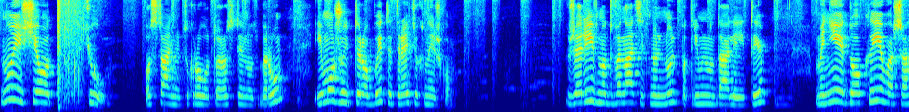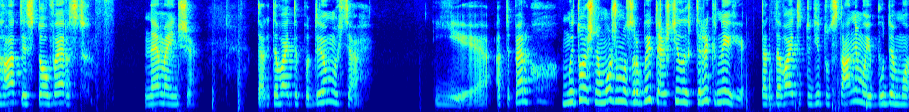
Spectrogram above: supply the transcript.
Ну і ще от цю останню цукрову тростину зберу. І можу йти робити третю книжку. Вже рівно 12.00 потрібно далі йти. Мені до Києва шагати 100 верст, не менше. Так, давайте подивимося. Є. А тепер ми точно можемо зробити аж цілих три книги. Так, давайте тоді тут станемо і будемо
